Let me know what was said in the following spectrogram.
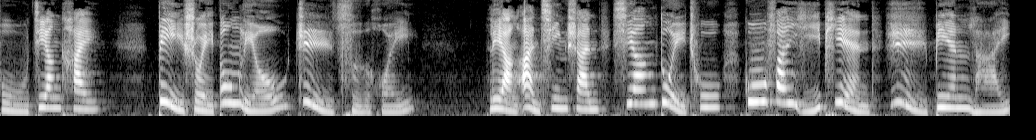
浦江开，碧水东流至此回。两岸青山相对出，孤帆一片日边来。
